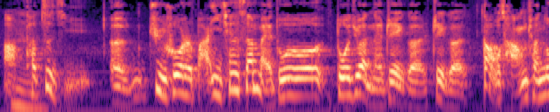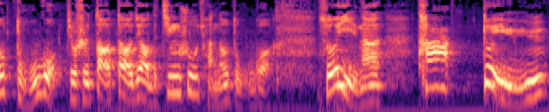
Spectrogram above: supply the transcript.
啊，他自己呃，据说是把一千三百多多卷的这个这个道藏全都读过，就是道道教的经书全都读过，所以呢，他对于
